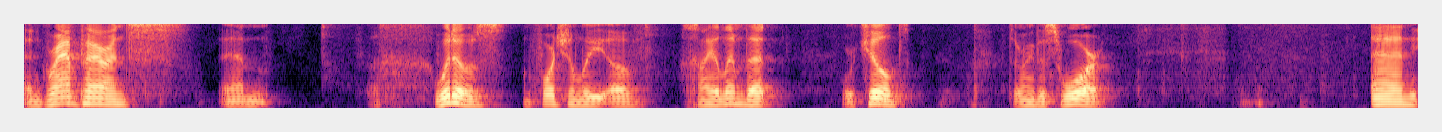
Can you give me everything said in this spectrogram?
and grandparents and widows, unfortunately, of Chayalim that were killed during this war. And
